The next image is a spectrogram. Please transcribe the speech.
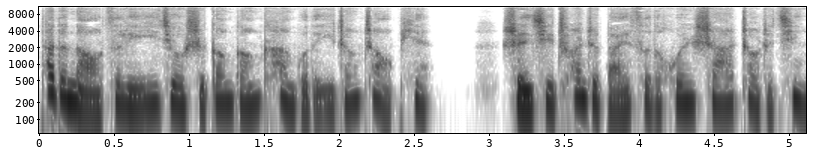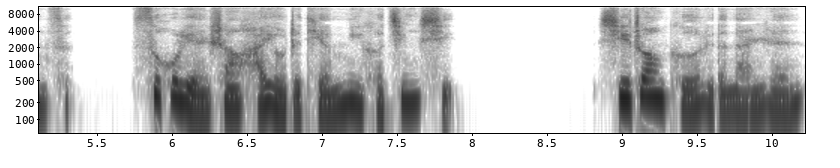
他的脑子里依旧是刚刚看过的一张照片：沈西穿着白色的婚纱，照着镜子，似乎脸上还有着甜蜜和惊喜。西装革履的男人，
